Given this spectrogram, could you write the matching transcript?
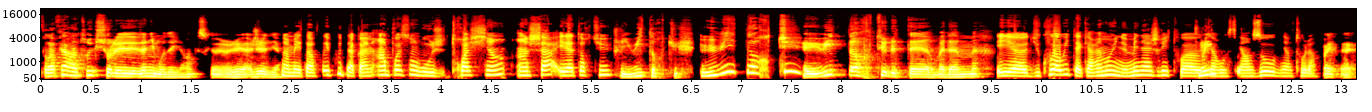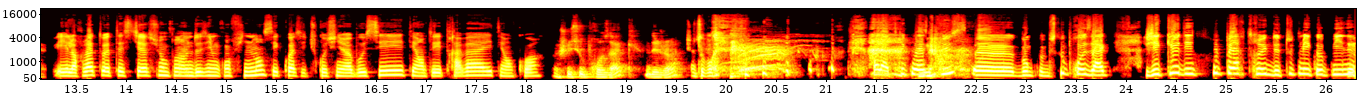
Faudra faire un truc sur les animaux d'ailleurs, hein, parce que j'ai à dire. Non mais t'as écoute, t'as quand même un poisson rouge, trois chiens, un chat et la tortue J'ai huit tortues. Huit tortues? Et Huit tortues de terre, madame. Et euh, du coup, ah oui, t'as carrément une ménagerie toi, oui. Caro, c'est un zoo bientôt là. Oui, oui. Et alors là, toi, ta situation pendant le deuxième confinement, c'est quoi? C'est tu continues à bosser, t'es en télétravail, t'es en quoi? Je suis sous Prozac déjà. Voilà, truc et astuce, euh, donc sous Prozac. J'ai que des super trucs de toutes mes copines.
